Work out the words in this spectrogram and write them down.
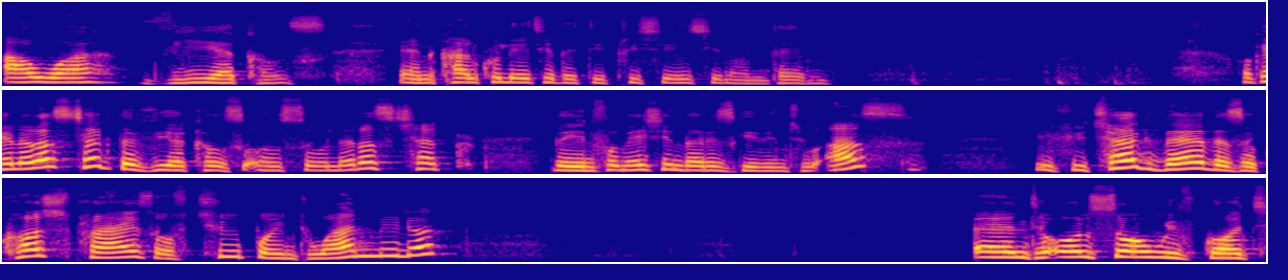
our vehicles and calculate the depreciation on them. Okay, let us check the vehicles also. Let us check the information that is given to us. If you check there, there's a cost price of 2.1 million. And also we've got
